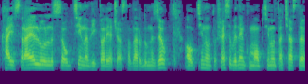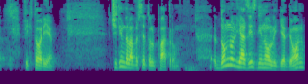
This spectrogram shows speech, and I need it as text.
ca Israelul să obțină victoria aceasta, dar Dumnezeu a obținut-o. Și hai să vedem cum a obținut această victorie. Citim de la versetul 4. Domnul i-a zis din nou lui Gedeon,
